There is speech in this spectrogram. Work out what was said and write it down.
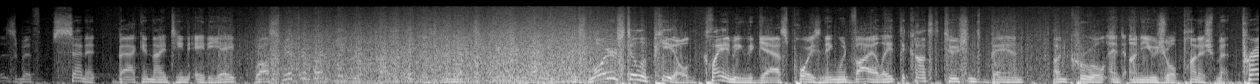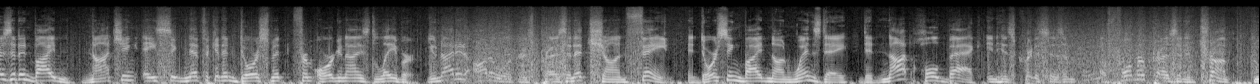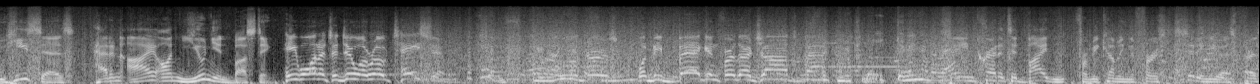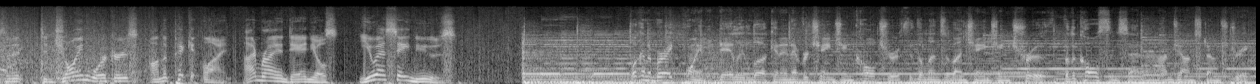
Elizabeth Sennett back in 1988, while Smith reportedly requested his new. His lawyer still appealed, claiming the gas poisoning would violate the Constitution's ban on cruel and unusual punishment. President Biden notching a significant endorsement from organized labor. United Auto Workers President Shawn Fain, endorsing Biden on Wednesday, did not hold back in his criticism of former President Trump, who he says had an eye on union busting. He wanted to do a rotation. Workers would be begging for their jobs back. Giving her the rest. Fain credited Biden for becoming the first sitting U.S. president to join workers on the picket line. I'm Ryan Daniels, USA News. Welcome to Breakpoint, a daily look at an ever-changing culture through the lens of unchanging truth. For the Colson Center, I'm John Stonestreet.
